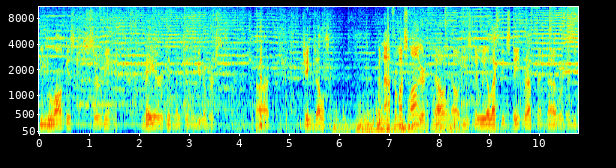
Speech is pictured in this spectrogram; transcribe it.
the longest-serving mayor in the in the universe, uh, James Ellison. But not for much longer. No, no, he's newly elected state rep, and uh, we're going to be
